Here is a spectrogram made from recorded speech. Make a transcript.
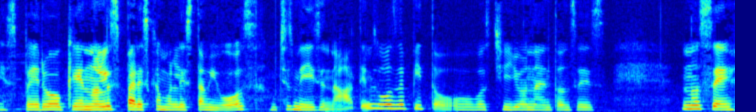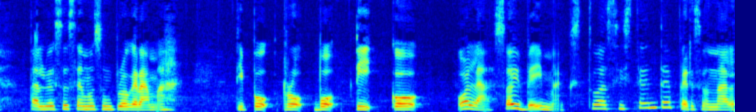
Espero que no les parezca molesta mi voz. Muchos me dicen, ah, tienes voz de pito o voz chillona, entonces, no sé, Tal vez usemos un programa tipo robótico. Hola, soy Baymax, tu asistente personal.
